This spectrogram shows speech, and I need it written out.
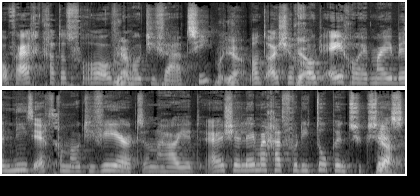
of eigenlijk gaat dat vooral over Ja. motivatie. maar ja, Want als je een Ja. groot ego hebt, maar je bent niet echt gemotiveerd, dan hou je het. Als je alleen maar gaat voor die top en het succes,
